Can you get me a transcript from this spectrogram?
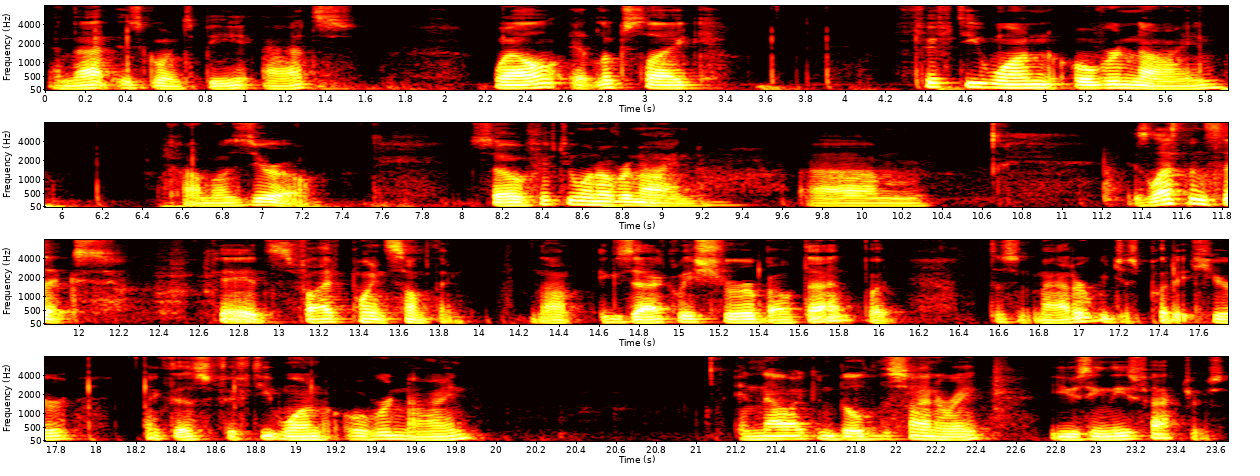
And that is going to be at, well, it looks like 51 over 9, comma 0. So 51 over 9 um, is less than 6. Okay, it's 5 point something. Not exactly sure about that, but doesn't matter. We just put it here like this, 51 over 9. And now I can build the sign array using these factors.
